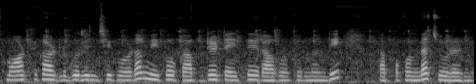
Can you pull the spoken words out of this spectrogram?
స్మార్ట్ కార్డుల గురించి కూడా మీకు ఒక అప్డేట్ అయితే రాబోతుందండి. తప్పకుండా చూడండి.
